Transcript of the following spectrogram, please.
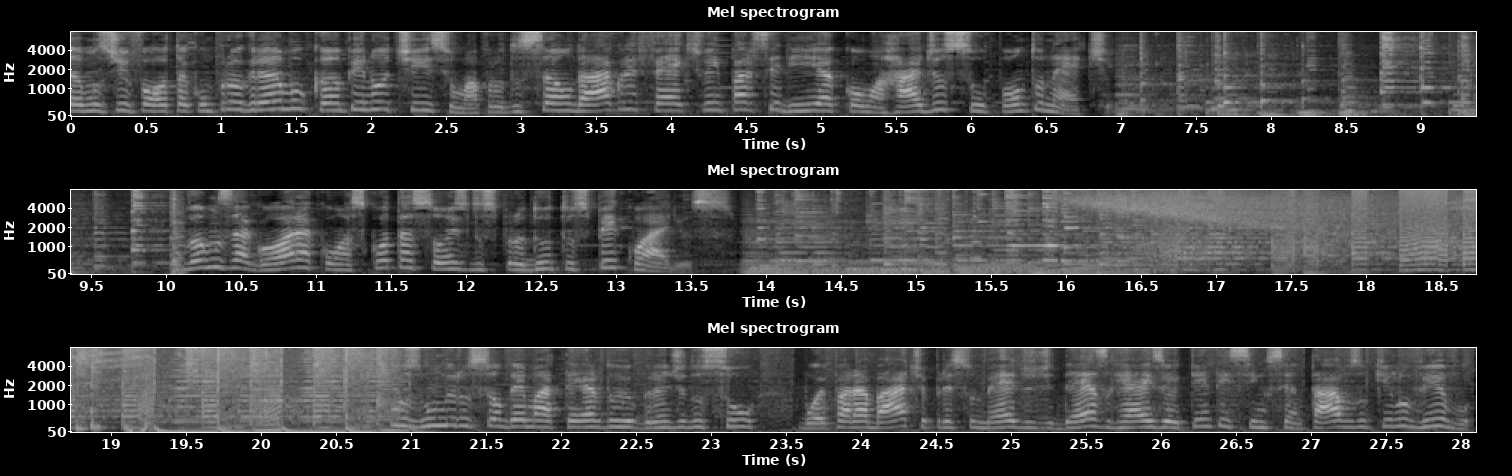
Estamos de volta com o programa Campo em Notícia, uma produção da AgroEffective em parceria com a Radiosul.net. Vamos agora com as cotações dos produtos pecuários. Os são da Emater do Rio Grande do Sul. Boi para abate, preço médio de R$ 10,85 o quilo vivo.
